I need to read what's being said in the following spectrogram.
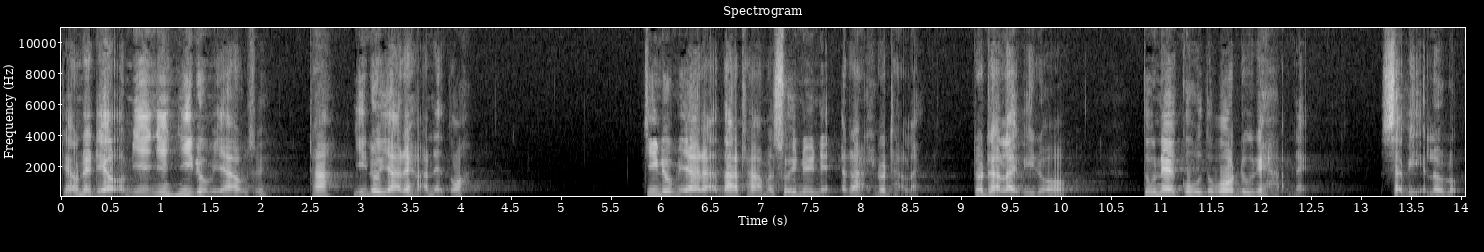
တယောက်နဲ့တယောက်အမြင်ချင်းညှိလို့မရဘူးဆိုထားညှိလို့ရတဲ့ဟာနဲ့သွားကြည့်လို့မရတာအသာထားမဆွေးနွေးနဲ့အဲ့ဒါလွတ်ထားလိုက်လွတ်ထားလိုက်ပြီးတော့ သူနဲ့ကိုယ်သဘောတူတဲ့ဟာနဲ့ဆက်ပြီးအလုပ်လုပ်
